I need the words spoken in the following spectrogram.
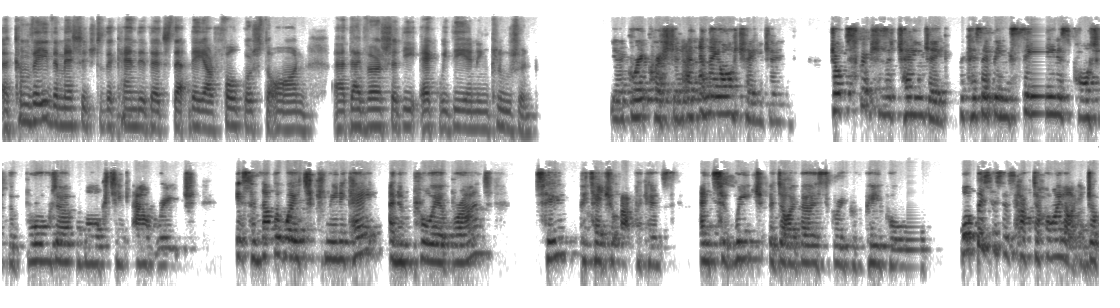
uh, convey the message to the candidates that they are focused on uh, diversity, equity, and inclusion? Yeah, great question. And, and they are changing. Job descriptions are changing because they're being seen as part of the broader marketing outreach. It's another way to communicate an employer brand to potential applicants and to reach a diverse group of people. What businesses have to highlight in job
